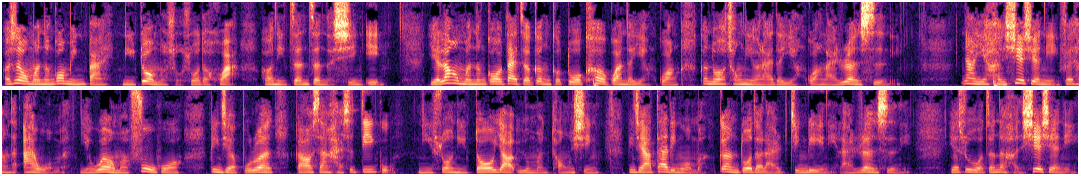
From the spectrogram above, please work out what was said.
而是我们能够明白你对我们所说的话和你真正的心意。也让我们能够带着更多客观的眼光，更多从你而来的眼光来认识你。那也很谢谢你，非常的爱我们，也为我们复活，并且不论高山还是低谷，你说你都要与我们同行，并且要带领我们更多的来经历你，来认识你。耶稣，我真的很谢谢你，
